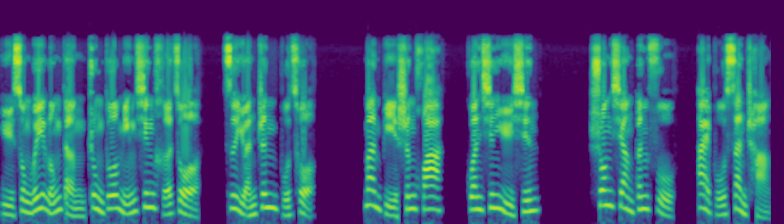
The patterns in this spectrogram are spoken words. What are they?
与宋威龙等众多明星合作，资源真不错。漫笔生花，关心愈心，双向奔赴，爱不散场。《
